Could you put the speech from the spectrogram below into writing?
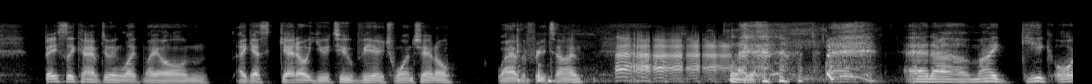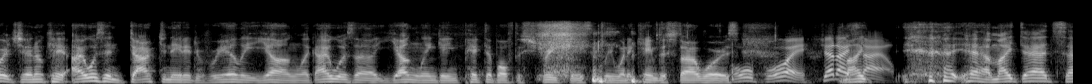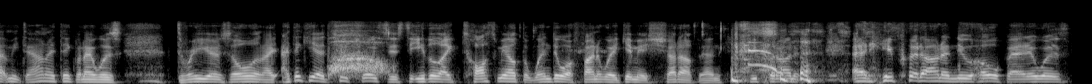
Basically, kind of doing like my own, I guess, ghetto YouTube VH1 channel. Why I have the free time? like it. And uh, my geek origin, okay, I was indoctrinated really young. Like I was a youngling getting picked up off the street, basically, when it came to Star Wars. Oh boy, Jedi my, style. yeah, my dad sat me down. I think when I was three years old, and I, I think he had two choices to either like toss me out the window or find a way to get me a shut up. And he put on, and he put on a New Hope, and it was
